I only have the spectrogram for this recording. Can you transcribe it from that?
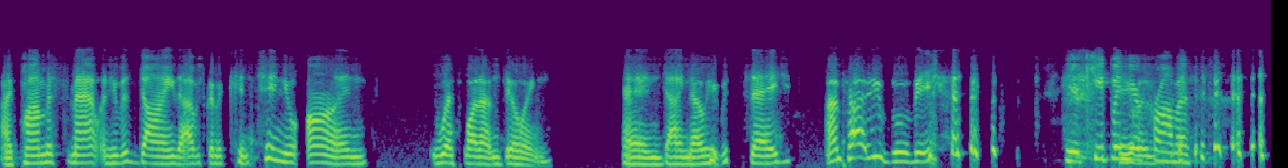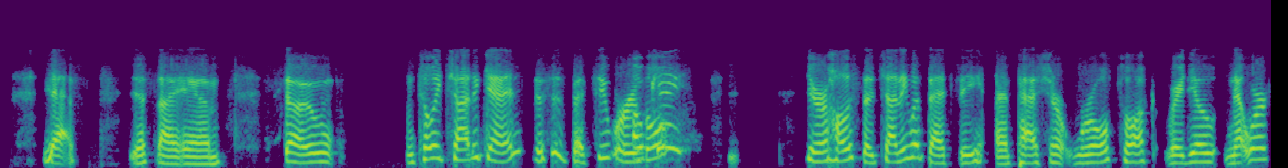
I promised Matt when he was dying that I was going to continue on with what I'm doing. And I know he would say, I'm proud of you, booby. You're keeping your promise. yes, yes, I am. So until we chat again, this is Betsy Wurzel, Okay. your host of Chatting with Betsy and Passionate World Talk Radio Network.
